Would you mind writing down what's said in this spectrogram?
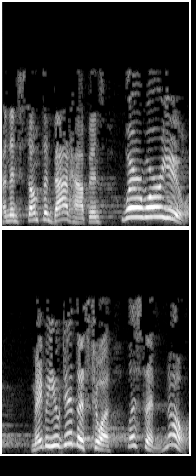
and then something bad happens. Where were you? Maybe you did this to us. Listen, no.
